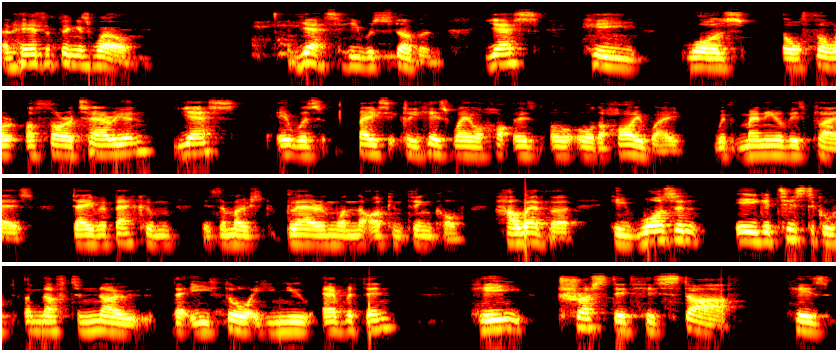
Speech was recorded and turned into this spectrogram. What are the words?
and here's the thing as well yes, he was stubborn. Yes, he was author- authoritarian. Yes, it was basically his way or, or, or the highway with many of his players. David Beckham is the most glaring one that I can think of. However, he wasn't egotistical enough to know that he thought he knew everything. He trusted his staff, his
